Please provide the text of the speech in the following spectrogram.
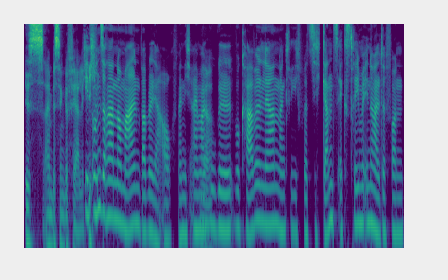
Ist ein bisschen gefährlich. In Ich- unserer normalen Bubble ja auch. Wenn ich einmal Ja. Google Vokabeln lernen, dann kriege ich plötzlich ganz extreme Inhalte von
